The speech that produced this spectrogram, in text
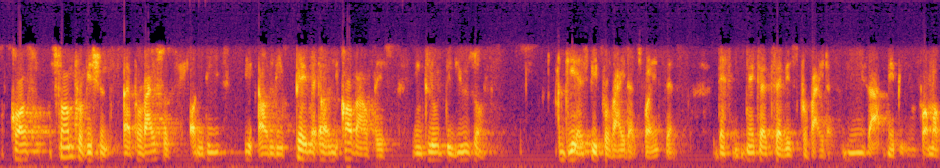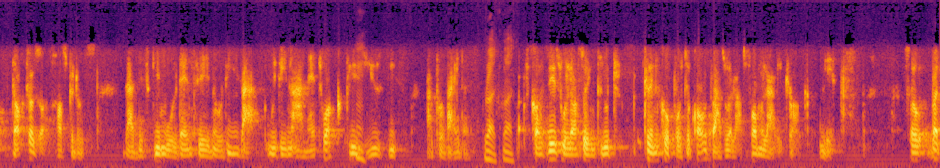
Of course, some provisions uh, provisos on these on the payment on the cover of this include the use of DSP providers, for instance, designated service providers. These are maybe in form of doctors or hospitals that the scheme will then say, you know, these are within our network. Please mm. use these uh, providers. Right, right. Of course, this will also include clinical protocols as well as formulary drug lists. So, but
